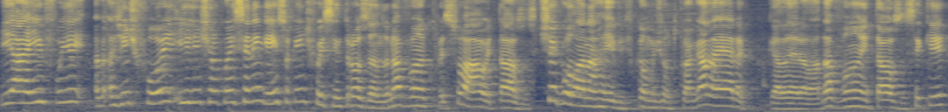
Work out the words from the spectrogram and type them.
E aí fui, a a gente foi e a gente não conhecia ninguém, só que a gente foi se entrosando na van com o pessoal e tal. Chegou lá na rave, ficamos junto com a galera, galera lá da van e tal, não sei o que.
